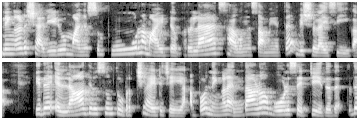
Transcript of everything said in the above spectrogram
നിങ്ങളുടെ ശരീരവും മനസ്സും പൂർണമായിട്ടും റിലാക്സ് ആകുന്ന സമയത്ത് വിഷ്വലൈസ് ചെയ്യുക. ഇത് എല്ലാ ദിവസവും തുടർച്ചയായിട്ട് ചെയ്യുക. അപ്പോൾ നിങ്ങൾ എന്താണോ ഗോൾ സെറ്റ് ചെയ്തത് അത്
